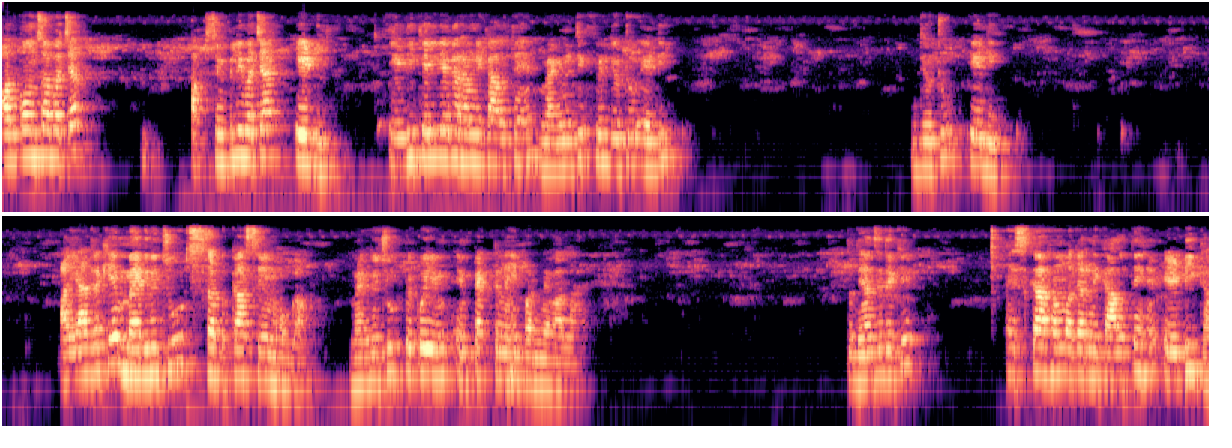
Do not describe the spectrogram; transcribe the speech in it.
अब कौन सा बचा? अब सिंपली बचा ए डी ए डी के लिए अगर हम निकालते हैं magnetic field due to A D due to A D और याद रखिए मैग्नीट्यूड सबका सेम होगा। मैग्नीट्यूड पे कोई इम्पैक्ट नहीं पड़ने वाला है। तो ध्यान से देखिए, इसका हम अगर निकालते हैं एडी का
